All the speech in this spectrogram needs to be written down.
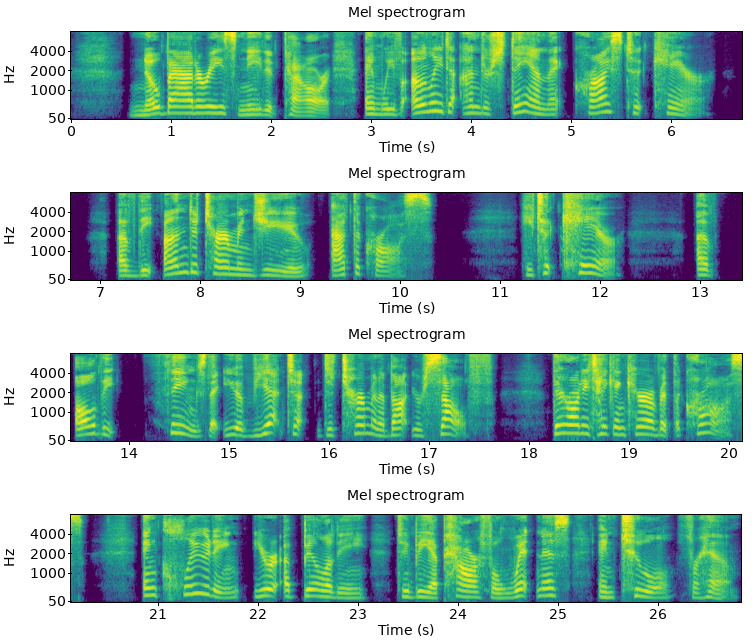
No batteries needed power. And we've only to understand that Christ took care of the undetermined you at the cross. He took care of all the things that you have yet to determine about yourself. They're already taken care of at the cross, including your ability to be a powerful witness and tool for Him.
